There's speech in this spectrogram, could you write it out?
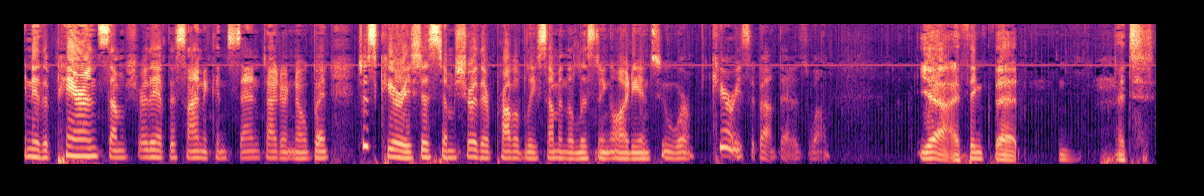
any of the parents? I'm sure they have to sign a consent. I don't know, but just curious. Just, I'm sure there are probably some in the listening audience who were curious about that as well. Yeah, I think that it's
